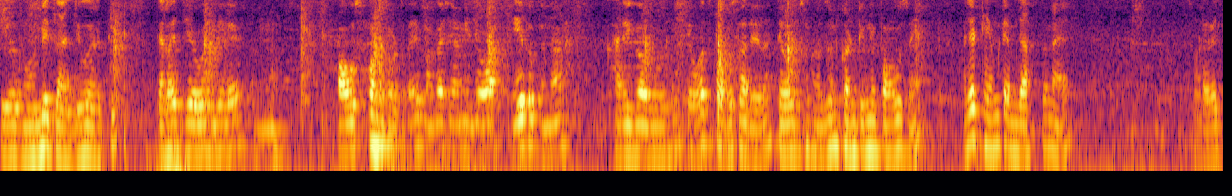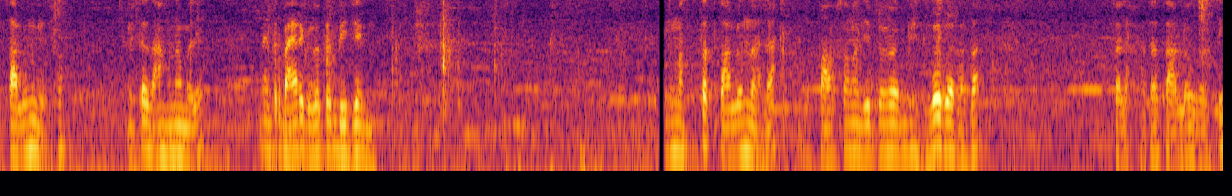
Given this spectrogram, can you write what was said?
किंवा मम्मी चालली वरती. त्याला जेवण दिले पाऊस पण पडतो आहे मगाशी आम्ही जेव्हा येत होतो ना खारेगाववरून तेव्हाच पाऊस आलेला. तेव्हापासून अजून कंटिन्यू पाऊस आहे. म्हणजे ठेम ठेम जास्त नाही. थोडा वेळ चालून घेतो. इथं अंगणामध्ये नाहीतर बाहेर गेलो तर बिजेन मस्त चालून झाला. पावसामध्ये तर भिजलो आता. चला आता चालू वरती.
